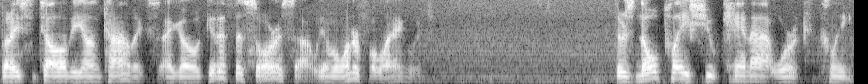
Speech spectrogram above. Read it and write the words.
But I used to tell all the young comics, I go, get a thesaurus out. We have a wonderful language. There's no place you cannot work clean.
